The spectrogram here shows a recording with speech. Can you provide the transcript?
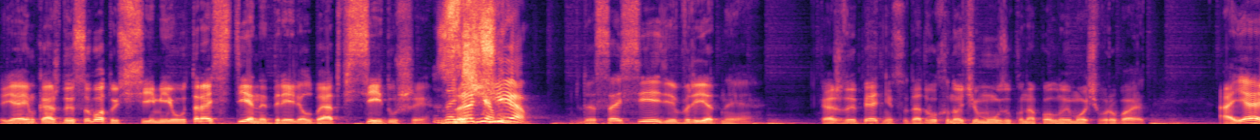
Я им каждую субботу с 7 утра стены дрелил бы от всей души. Зачем? Зачем? Да соседи вредные. Каждую пятницу до двух ночи музыку на полную мощь вырубают. А я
